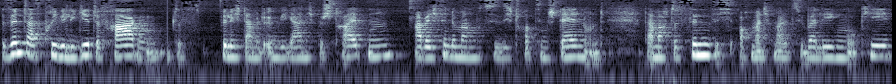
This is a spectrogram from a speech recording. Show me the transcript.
sind das privilegierte Fragen. Das will ich damit irgendwie gar nicht bestreiten. Aber ich finde, man muss sie sich trotzdem stellen und da macht es Sinn, sich auch manchmal zu überlegen, okay,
